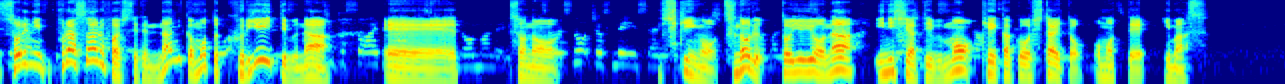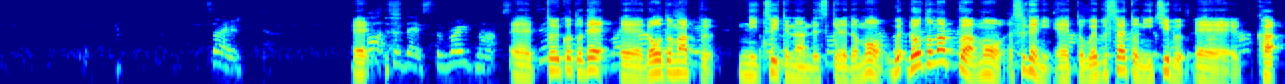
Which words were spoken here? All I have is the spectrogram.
それにプラスアルファしてて、何かもっとクリエイティブな、えその資金を募るというようなイニシアティブも計画をしたいと思っています。ええー、ということで、えー、ロードマップについてなんですけれども、ロードマップはもうすでに、えーと、ウェブサイトに一部、えーか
